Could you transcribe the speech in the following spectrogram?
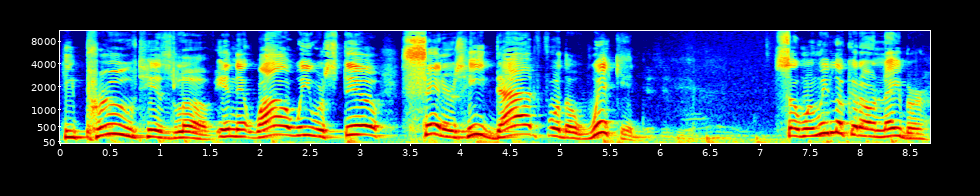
he proved his love in that while we were still sinners, he died for the wicked. So when we look at our neighbor,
